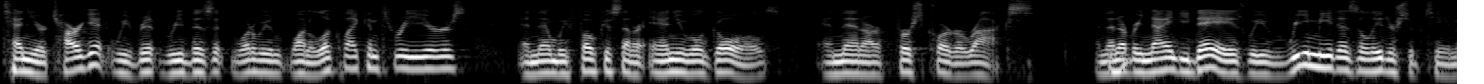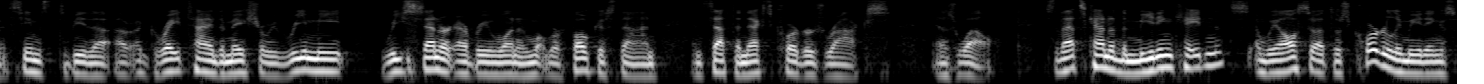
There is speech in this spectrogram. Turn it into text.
10 year target. We re- revisit what do we want to look like in three years. And then we focus on our annual goals and then our first quarter rocks. And then every 90 days, we re meet as a leadership team. It seems to be a great time to make sure we re meet, recenter everyone on what we're focused on, and set the next quarter's rocks as well. So that's kind of the meeting cadence. And we also, at those quarterly meetings,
